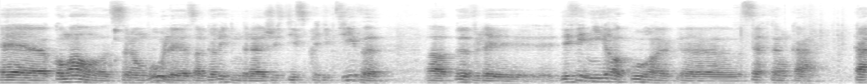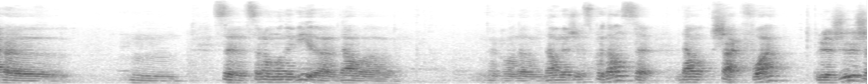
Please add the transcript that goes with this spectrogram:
Et euh, comment, selon vous, les algorithmes de la justice prédictive euh, peuvent les définir pour euh, certains cas? Car, hmm, selon mon avis, dans, dans, la jurisprudence, dans chaque fois, le juge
